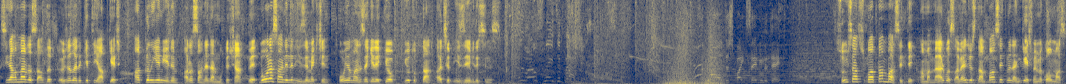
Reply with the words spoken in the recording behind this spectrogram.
Silahlarla saldır, özel hareketi yap geç. Hakkını yemeyelim, ara sahneler muhteşem ve bu ara sahneleri izlemek için oynamanıza gerek yok. YouTube'dan açıp izleyebilirsiniz. Suicide Squad'dan bahsettik ama Marvel's Avengers'tan bahsetmeden geçmemek olmaz.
